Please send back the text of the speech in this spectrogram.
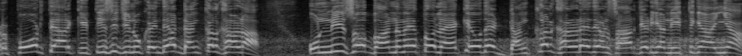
ਰਿਪੋਰਟ ਤਿਆਰ ਕੀਤੀ ਸੀ ਜਿਹਨੂੰ ਕਹਿੰਦੇ ਆ ਡੰਕਲ ਖਰੜਾ। 1992 ਤੋਂ ਲੈ ਕੇ ਉਹਦੇ ਡੰਕਲ ਖਰੜੇ ਦੇ ਅਨੁਸਾਰ ਜਿਹੜੀਆਂ ਨੀਤੀਆਂ ਆਈਆਂ,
